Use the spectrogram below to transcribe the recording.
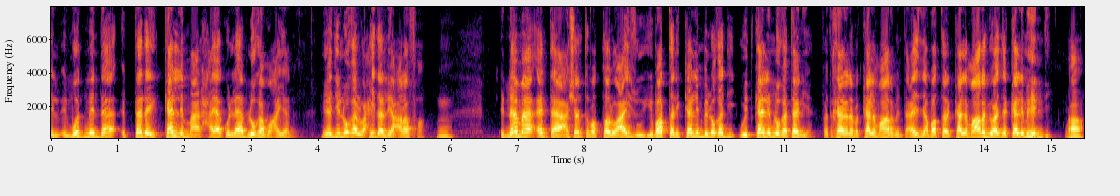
ال- المدمن ده ابتدى يتكلم مع الحياة كلها بلغة معينة هي دي اللغة الوحيدة اللي يعرفها مم. إنما أنت عشان تبطله عايزه يبطل يتكلم باللغة دي ويتكلم لغة تانية فتخيل أنا بتكلم عربي أنت عايزني أبطل أتكلم عربي وعايزني أتكلم هندي آه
